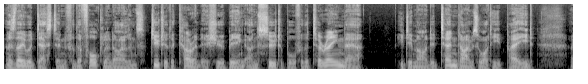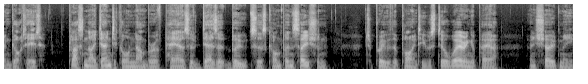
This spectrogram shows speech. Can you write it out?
as they were destined for the Falkland Islands, due to the current issue being unsuitable for the terrain there. He demanded ten times what he'd paid, and got it, plus an identical number of pairs of desert boots as compensation. To prove the point, he was still wearing a pair and showed me.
